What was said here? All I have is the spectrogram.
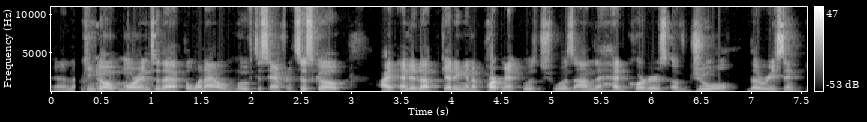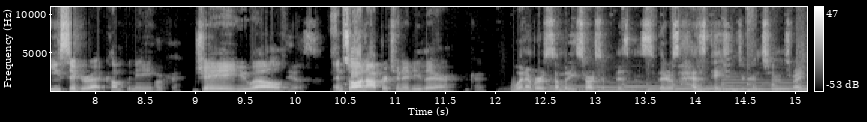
And we can go more into that. But when I moved to San Francisco, I ended up getting an apartment which was on the headquarters of Juul, the recent e-cigarette company, Okay. J U L, Yes. and saw an opportunity there. Okay. Whenever somebody starts a business, there's hesitations or concerns, right?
